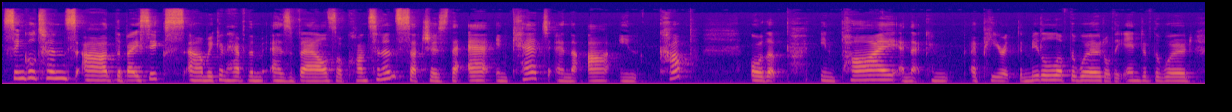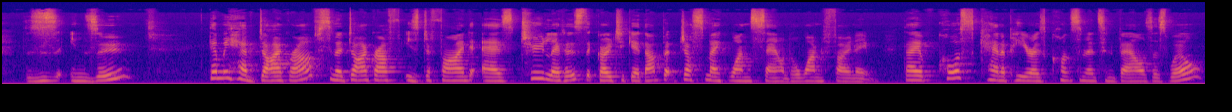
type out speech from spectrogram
Singletons are the basics. Uh, we can have them as vowels or consonants, such as the a in cat and the a in cup or the p in pi, and that can appear at the middle of the word or the end of the word, z in zoo. Then we have digraphs, and a digraph is defined as two letters that go together but just make one sound or one phoneme. They, of course, can appear as consonants and vowels as well.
